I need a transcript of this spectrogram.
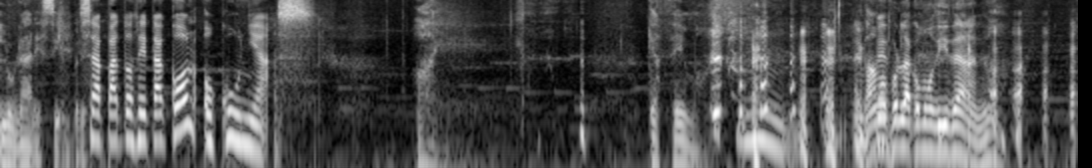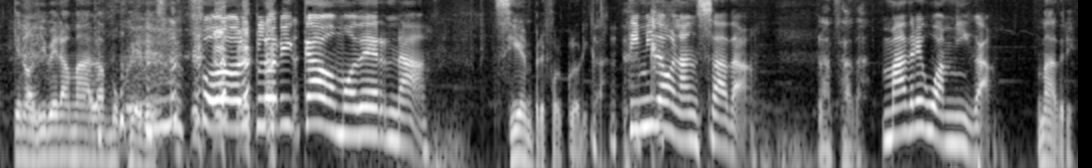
Lunares siempre. ¿Zapatos de tacón o cuñas? Ay. ¿Qué hacemos? Vamos por la comodidad, ¿no? Que nos libera más a las mujeres. ¿Folclórica o moderna? Siempre folclórica. ¿Tímida o lanzada? Lanzada. ¿Madre o amiga? Madre.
